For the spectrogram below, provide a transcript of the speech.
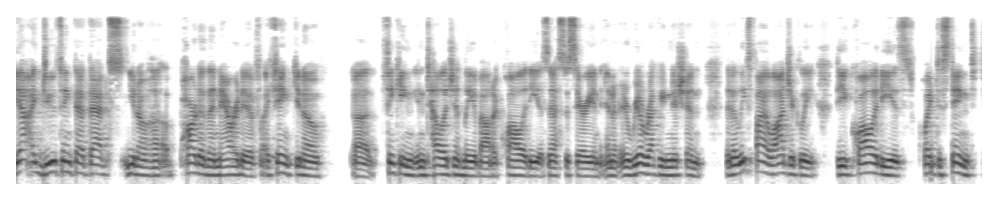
Yeah i do think that that's you know a part of the narrative. I think you know uh, thinking intelligently about equality is necessary and, and, a, real recognition that at least biologically the equality is quite distinct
